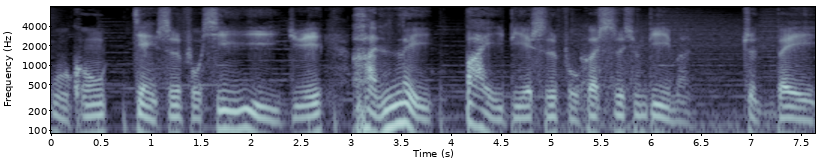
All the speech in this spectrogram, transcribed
悟空见师傅心意已决，含泪拜别师傅和师兄弟们，准备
